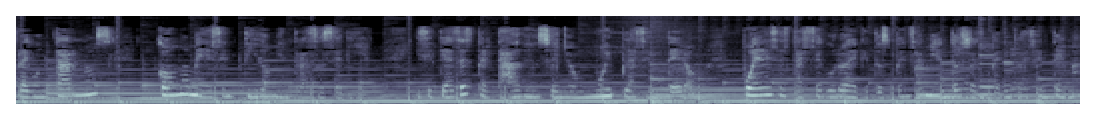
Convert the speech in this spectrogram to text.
Preguntarnos cómo me he sentido mientras sucedía. Y si te has despertado de un sueño muy placentero, puedes estar seguro de que tus pensamientos respecto a ese tema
